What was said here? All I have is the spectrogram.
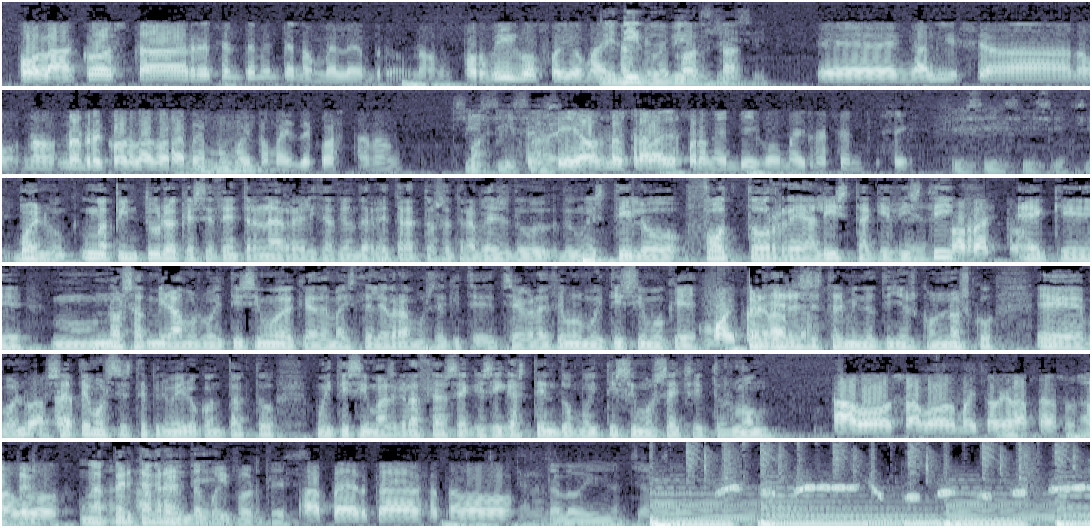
Pola costa recentemente non me lembro, non. Por Vigo foi o máis Vigo, de Vigo, costa. Sí, sí. Eh, en Galicia non, non, non recordo agora mesmo uh -huh. moito máis de costa, non. Sí, bueno, sí, sí, sí, os meus traballos foron en Vigo, máis recente, sí. Sí, sí, sí, sí, sí. Bueno, unha pintura que se centra na realización de retratos a través do, dun estilo fotorrealista que distí Correcto. e que nos admiramos moitísimo e que ademais celebramos e que te, te agradecemos moitísimo que Moito perderes gracias. estes minutiños connosco. Eh, bueno, xa temos este primeiro contacto. Moitísimas grazas e que sigas tendo moitísimos éxitos, Mon. A vos, a vos, moitas grazas, un Aper, saludo. Unha aperta grande. Aperta moi fortes. Apertas, ata logo. Ata logo, chao. chao.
